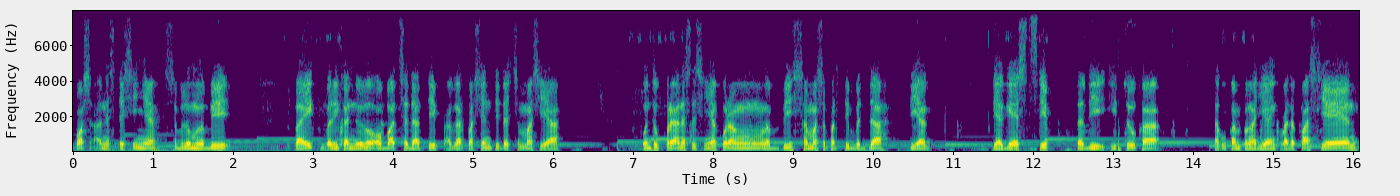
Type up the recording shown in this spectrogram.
post anestesinya. Sebelum lebih baik berikan dulu obat sedatif agar pasien tidak cemas ya. Untuk pre anestesinya kurang lebih sama seperti bedah diag diagestif tadi itu Kak lakukan pengajian kepada pasien,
